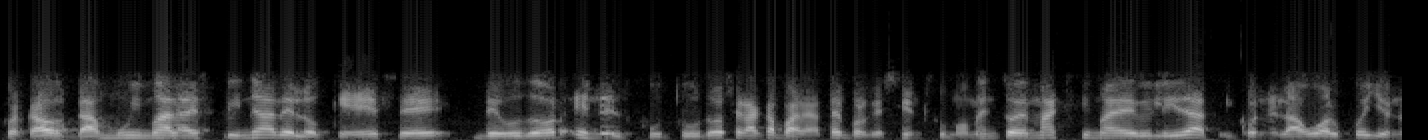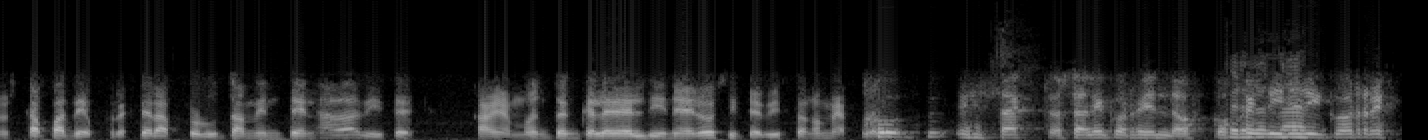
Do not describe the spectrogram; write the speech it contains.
pues claro, da muy mala espina de lo que ese deudor en el futuro será capaz de hacer, porque si en su momento de máxima debilidad y con el agua al cuello no es capaz de ofrecer absolutamente nada, dice, en el momento en que le dé el dinero, si te he visto no me acuerdo. Exacto, sale corriendo, coge el dinero y corre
